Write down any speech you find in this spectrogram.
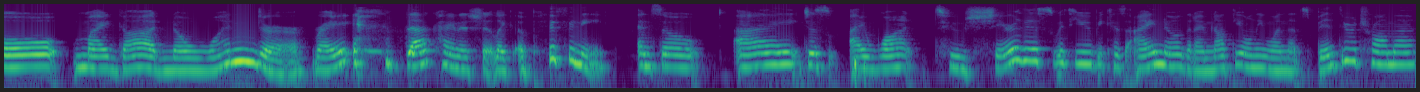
oh my God, no wonder, right? that kind of shit, like epiphany. And so I just, I want to share this with you because I know that I'm not the only one that's been through trauma.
